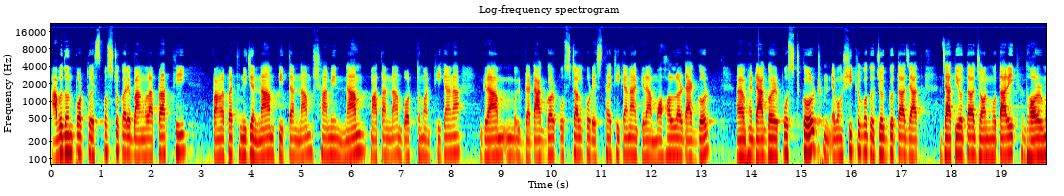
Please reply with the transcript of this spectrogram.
আবেদনপত্র স্পষ্ট করে বাংলা প্রার্থী বাংলা প্রার্থী নিজের নাম, পিতার নাম, স্বামীর নাম, মাতার নাম, বর্তমান ঠিকানা, গ্রাম, ডাকঘর, পোস্টাল কোড, স্থায়ী ঠিকানা, গ্রাম মহল্লার ডাকঘর ডাকঘরের পোস্ট কোড এবং শিক্ষাগত যোগ্যতা, জাত জাতীয়তা, জন্ম তারিখ, ধর্ম,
